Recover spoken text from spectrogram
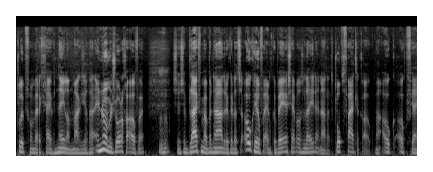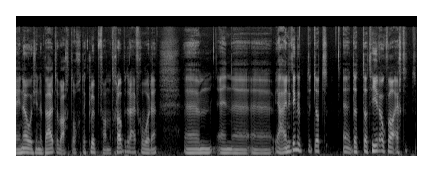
club van werkgevers Nederland, maken zich daar enorme zorgen over. Mhm. Ze, ze blijven maar benadrukken dat ze ook heel veel MKB'ers hebben als leden. Nou, dat klopt feitelijk ook. Maar ook, ook VNO is in de buitenwacht toch de club van het grootbedrijf geworden. Ehm, en, eh, eh, ja, en ik denk dat, dat, eh, dat, dat hier ook wel echt het,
